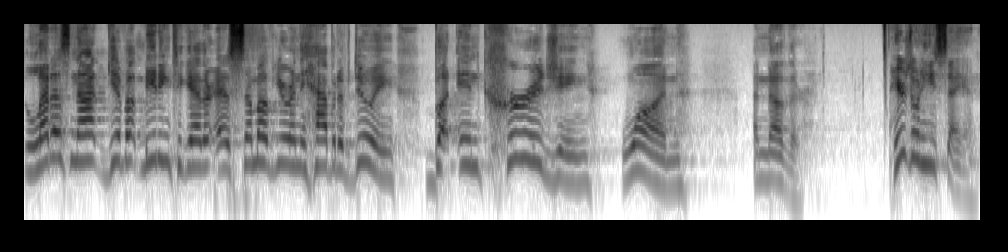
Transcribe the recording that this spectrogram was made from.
let us not give up meeting together as some of you are in the habit of doing, but encouraging one another. Here's what he's saying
